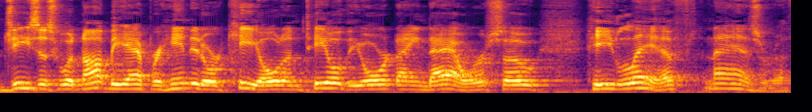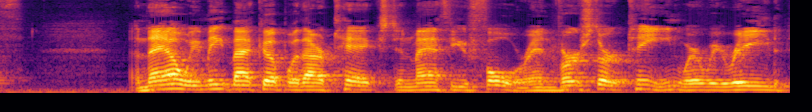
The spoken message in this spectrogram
Jesus would not be apprehended or killed until the ordained hour, so he left Nazareth. And now we meet back up with our text in Matthew 4 and verse 13, where we read,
